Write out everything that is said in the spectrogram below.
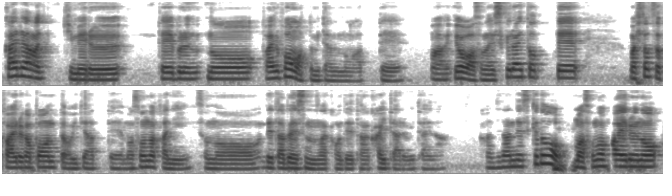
彼らが決めるテーブルのファイルフォーマットみたいなのがあって、まあ、要はその SQLite って、まあ、一つファイルがポンって置いてあって、まあ、その中にそのデータベースの中のデータが書いてあるみたいな感じなんですけうん。ど、まあ、そのファイルの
